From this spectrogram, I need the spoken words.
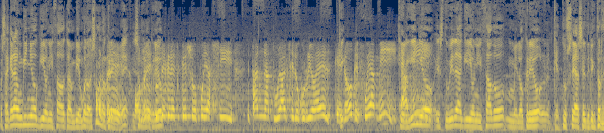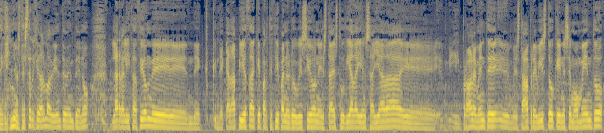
O sea que era un guiño guionizado también. Bueno, eso me lo Hombre, creo, ¿eh? Eso hombre, me lo creo. ¿tú te crees que eso fue así, tan natural, se le ocurrió a él? Que Que- no, que fue a mí. Que a el mí. guiño estuviera guionizado, me lo creo. Que tú seas el director de guiños de Sergio Dalma, evidentemente no. La realización de, de- de cada pieza que participa en Eurovisión está estudiada y ensayada eh, y probablemente eh, estaba previsto que en ese momento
